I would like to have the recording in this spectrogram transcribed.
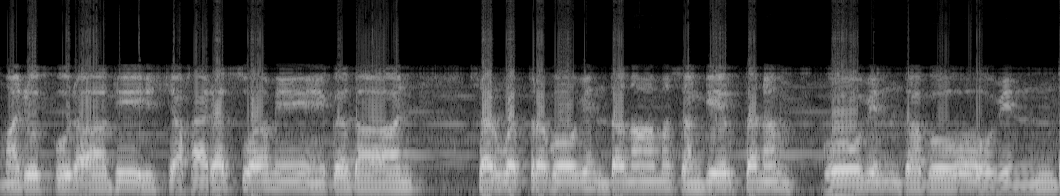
मरुत्पुराधीशहरस्वमे गदान् सर्वत्र गोविन्दनामसङ्कीर्तनं गोविन्द गोविन्द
